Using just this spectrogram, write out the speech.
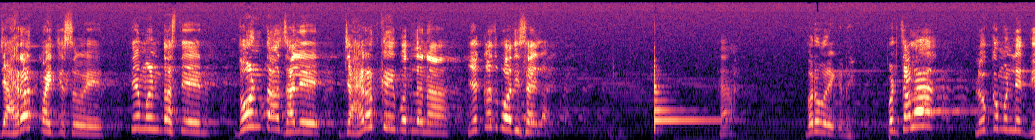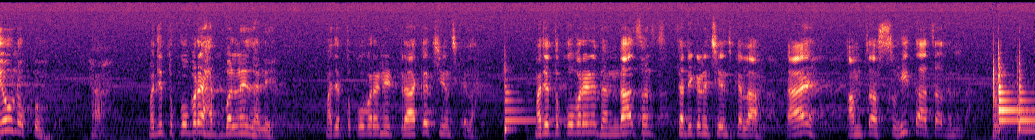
जाहिरात पाहायची सवय. ते म्हणत असते दोन तास झाले जाहिरात काही बदल ना एकच बॉ दिसायला. हा? बरोबर आहे की नाही? पण चला लोक म्हणले देव नको. हा? माझे तुकोबरे हातबल नाही झाले. माझ्या तुकोबऱ्याने ट्रॅकच चेंज केला. माझ्या तुकोबऱ्याने धंदा त्या ठिकाणी चेंज केला. काय? आमचा सुहिताचा धंदा.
